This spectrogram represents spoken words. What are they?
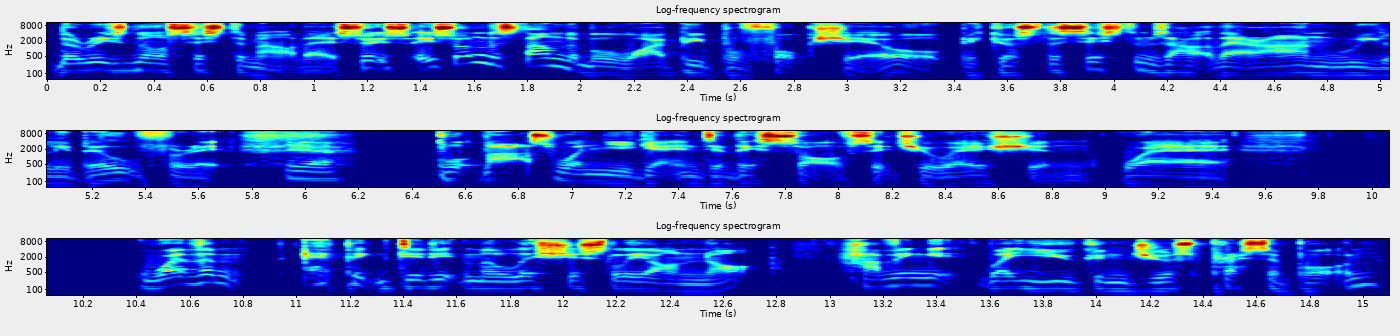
there is no system out there, so it's it's understandable why people fuck shit up because the systems out there aren't really built for it. Yeah. But that's when you get into this sort of situation where whether Epic did it maliciously or not, having it where you can just press a button,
